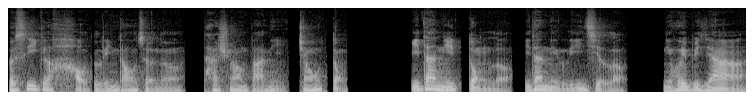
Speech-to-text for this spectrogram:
可是一个好的领导者呢，他希望把你教懂。一旦你懂了，一旦你理解了，你会比较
